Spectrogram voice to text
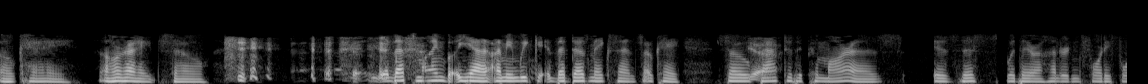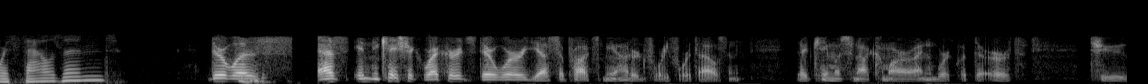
Okay. All right. So that's mind. Yeah. I mean, we that does make sense. Okay. So yeah. back to the Kumaras. Is this were there 144,000? There was, as in the Akashic records, there were yes, approximately 144,000 that came with Sanat Kumara and worked with the Earth to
